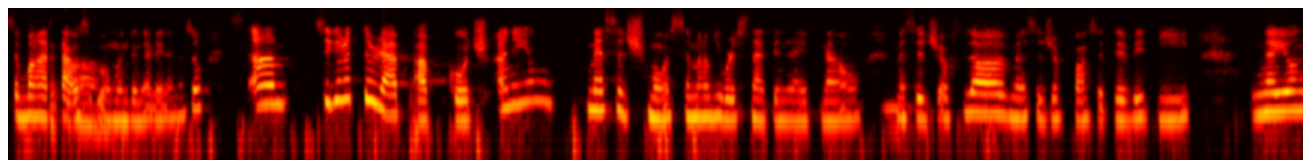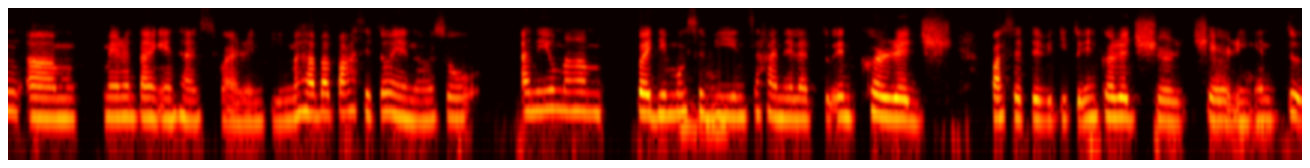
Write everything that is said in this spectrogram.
sa mga tao sa Ah. buong mundo na rin. Ano? So, um, siguro to wrap up, Coach, ano yung message mo sa mga viewers natin right now? Message of love, message of positivity. Ngayong um, meron tayong enhanced quarantine. Mahaba pa kasi to eh, no? So, ano yung mga pwede mong Mhm. sabihin sa kanila to encourage positivity, to encourage sharing, and to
